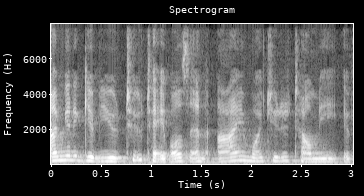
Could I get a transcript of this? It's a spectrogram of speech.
I'm going to give you two tables and I want you to tell me if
